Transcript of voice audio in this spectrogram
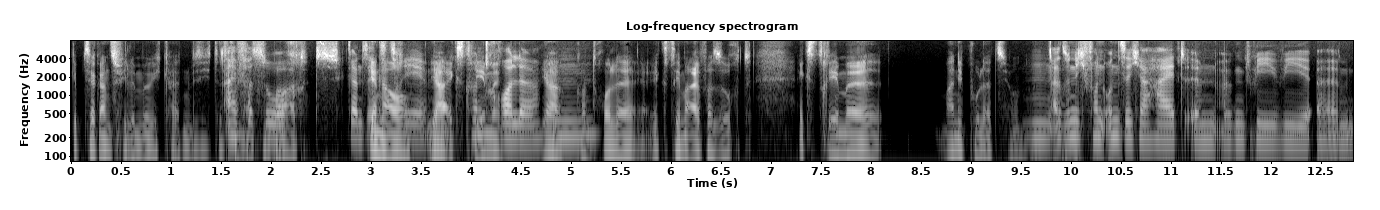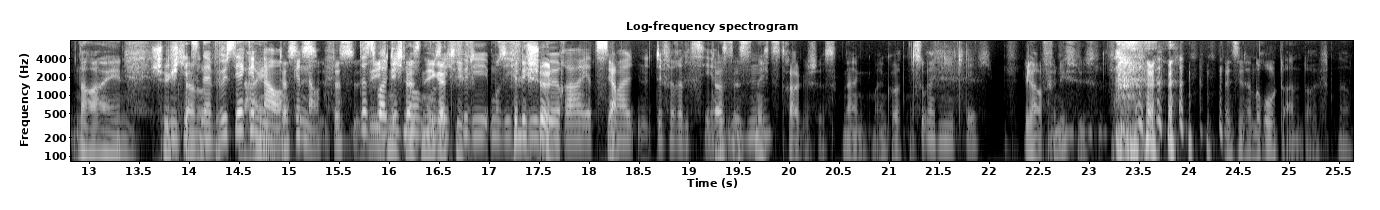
gibt es ja ganz viele Möglichkeiten, wie sich das. Eifersucht, ganz Genau, extrem. ja, extreme- Kontrolle. Ja, Hm. Kontrolle, extreme Eifersucht, extreme Manipulation. Hm, Also nicht von Unsicherheit irgendwie wie ähm, Nein, bin schüchtern. ich jetzt nervös? Ja, genau, das genau. Ist, das, das sehe ich wollte nicht ich nur, als muss ich negativ. für die, muss ich für ich die schön. Hörer jetzt Ja. mal differenzieren. Das ist Mhm. nichts Tragisches. Nein, mein Gott nicht. Sogar niedlich. Ja, finde ich süß. Wenn sie dann rot anläuft. Ne?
